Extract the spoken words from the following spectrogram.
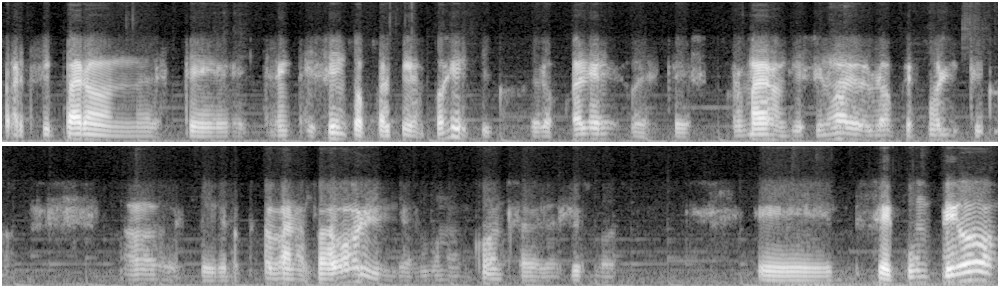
participaron este, 35 partidos políticos, de los cuales este, formaron 19 bloques políticos este. Eh, se cumplió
